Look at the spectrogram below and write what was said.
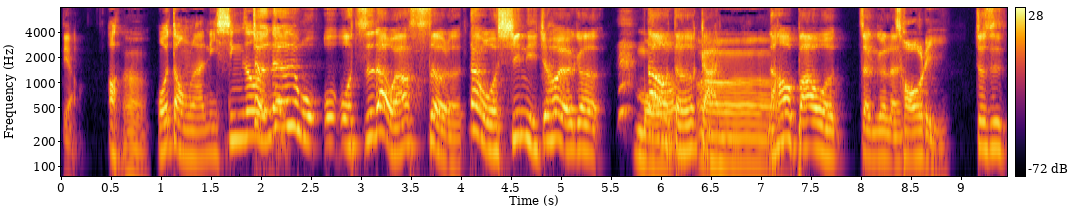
掉。哦嗯，我懂了，你心中就的那就是我我我知道我要射了，但我心里就会有一个道德感，嗯。然后把我整个人抽离，就是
